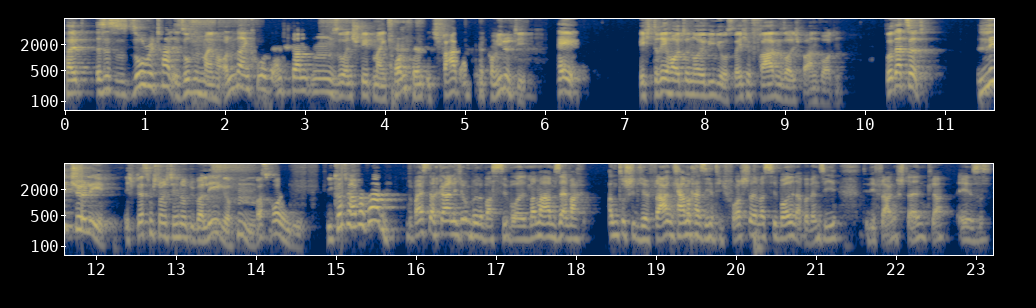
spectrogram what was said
halt, es ist so retarded. So sind meine Online-Kurse entstanden, so entsteht mein Content. Ich frage einfach die Community, hey, ich drehe heute neue Videos, welche Fragen soll ich beantworten? So, that's it. Literally. Ich setze mich noch nicht hin und überlege, hm, was wollen die? Die könnt ihr aber sagen. Du weißt doch gar nicht unbedingt, was sie wollen. Manchmal haben sie einfach unterschiedliche Fragen. Klar, man kann sich natürlich vorstellen, was sie wollen, aber wenn sie dir die Fragen stellen, klar, ey, es ist,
